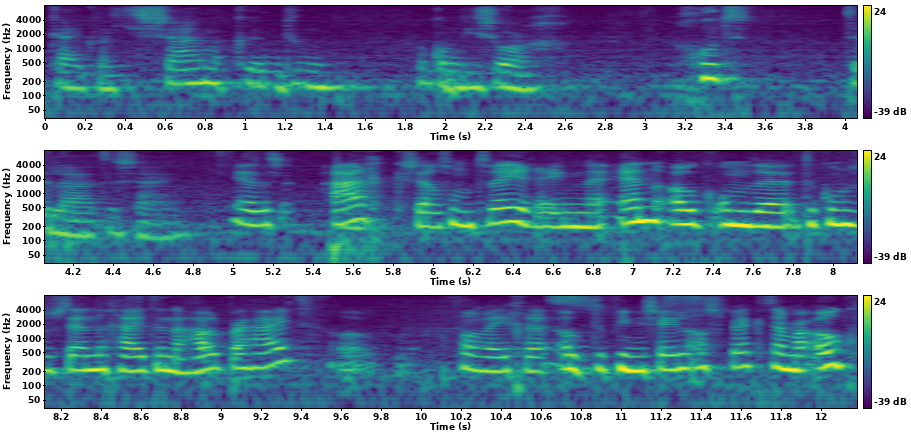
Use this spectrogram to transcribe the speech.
Kijk wat je samen kunt doen. Ook om die zorg goed te laten zijn. Ja, dus eigenlijk zelfs om twee redenen. En ook om de toekomstbestendigheid en de houdbaarheid. Vanwege ook de financiële aspecten. Maar ook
